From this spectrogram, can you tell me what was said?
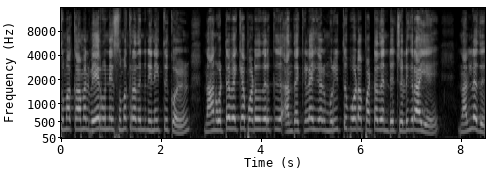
சுமக்காமல் வேர் உன்னை சுமக்கிறது என்று நினைத்துக்கொள். நான் ஒட்ட வைக்கப்படுவதற்கு அந்த கிளைகள் முறித்து போடப்பட்டதென்று சொல்லுகிறாயே. நல்லது.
